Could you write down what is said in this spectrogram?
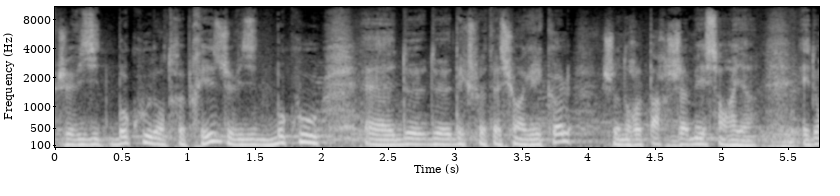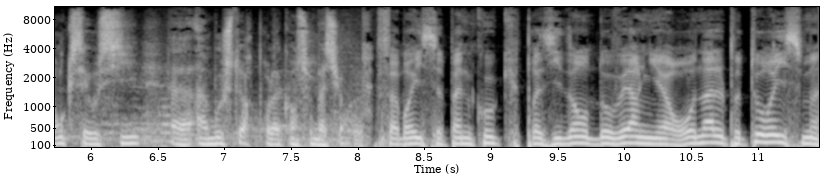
je visite beaucoup d'entreprises, je visite beaucoup euh, d'exploitations de, de, agricoles, je ne repars jamais sans rien. Et donc c'est aussi euh, un booster pour la consommation. Fabrice Pancook, président d'Auvergne-Rhône-Alpes Tourisme.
